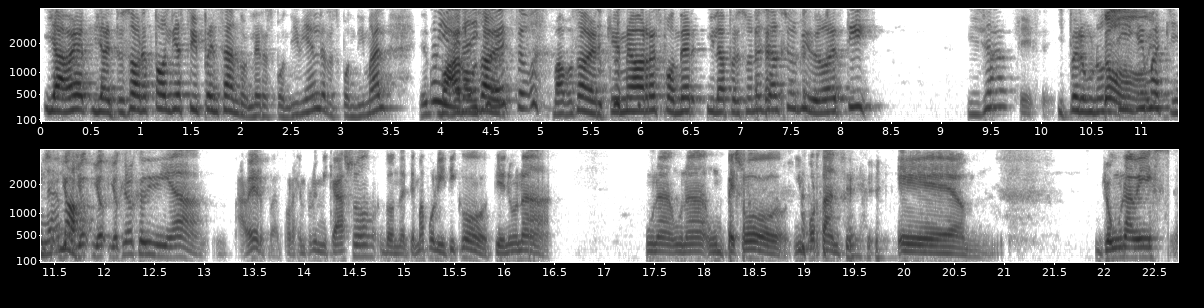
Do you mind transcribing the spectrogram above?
y a ver, y entonces ahora todo el día estoy pensando, le respondí bien, le respondí mal, Uy, vamos, a ver, esto. vamos a ver qué me va a responder, y la persona ya se olvidó de ti y ya. Sí, sí. Y, pero uno No, sigue maquinando. Yo, yo, yo, yo, creo que hoy día, a ver, por ejemplo, en mi caso, donde el tema político tiene una, una, una un peso importante, sí. eh, yo una vez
